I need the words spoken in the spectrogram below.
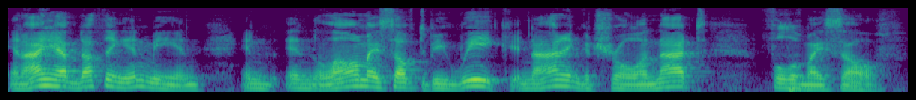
and I have nothing in me, and and and allowing myself to be weak and not in control and not full of myself.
